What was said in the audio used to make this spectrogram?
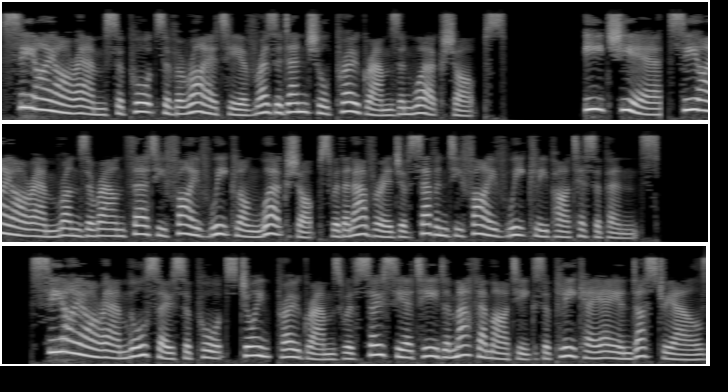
CIRM supports a variety of residential programs and workshops. Each year, CIRM runs around 35 week-long workshops with an average of 75 weekly participants. CIRM also supports joint programs with Société de mathématiques appliquées industrielles,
